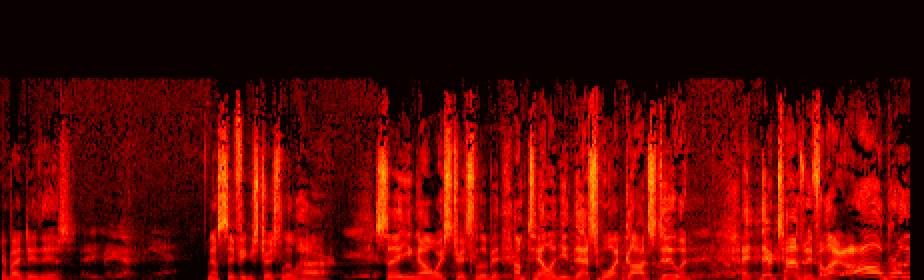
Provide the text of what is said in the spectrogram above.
Everybody do this. Now see if you can stretch a little higher. See, you can always stretch a little bit. I'm telling you, that's what God's doing. And there are times we feel like, oh, brother,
